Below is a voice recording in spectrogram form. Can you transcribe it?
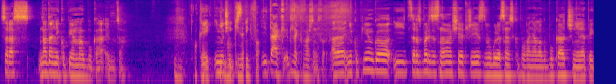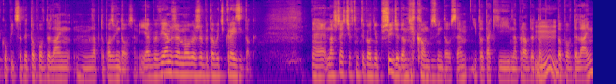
coraz nadal nie kupiłem MacBooka, jakby co. Okej, okay, dzięki za info. I tak, tak ważne info. Ale nie kupiłem go i coraz bardziej zastanawiam się, czy jest w ogóle sens kupowania MacBooka, czy nie lepiej kupić sobie top of the line mm, laptopa z Windowsem. I jakby wiem, że mogę, żeby to być crazy talk. E, na szczęście w tym tygodniu przyjdzie do mnie komp z Windowsem i to taki naprawdę top, mm. top of the line.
